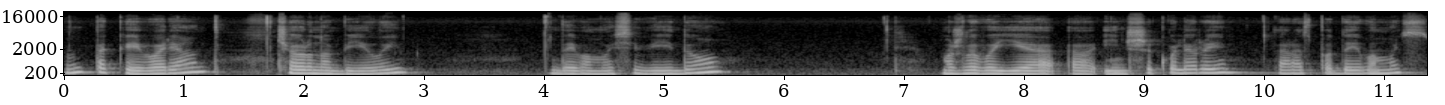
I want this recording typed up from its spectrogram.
Ну, Такий варіант. Чорно-білий. Дивимось відео. Можливо, є е, інші кольори. Зараз подивимось.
